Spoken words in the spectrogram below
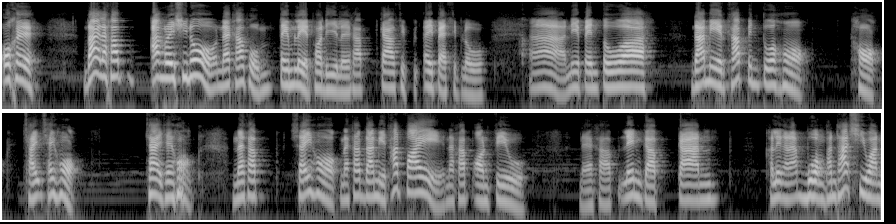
โอเค ได้แล้วครับ อังเรชิโนนะครับผม เต็มเลทพอดีเลยครับ 90ไอ้ย80 โล อ่า นี่เป็นตัวดาเมจครับ เป็นตัวหอก หอก ใช้ใช้หอก ใช่ใช้หอกนะครับ ใช้หอกนะครับ ดาเมจธาตุไฟนะครับ ออนฟิล นะครับ เล่นกับการเขาเรียกอะไรนะบ่วงพันธะชีวัน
